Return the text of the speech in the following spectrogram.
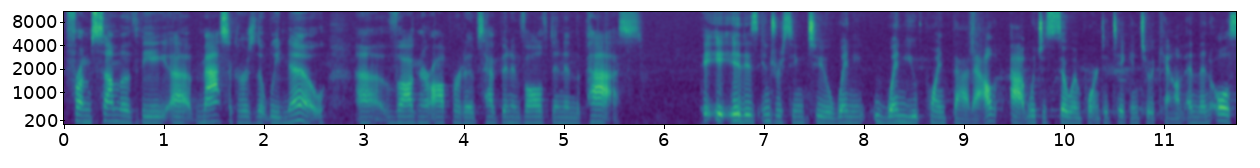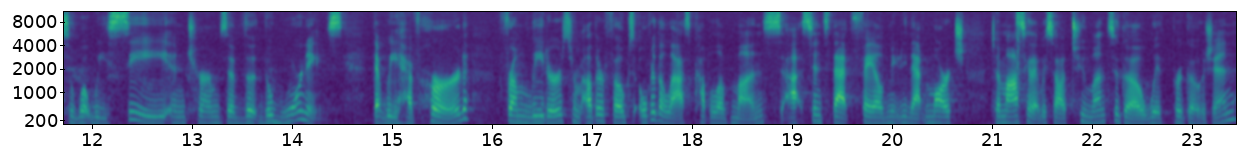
from some of the uh, massacres that we know uh, Wagner operatives have been involved in in the past. it is interesting too when you, when you point that out, uh, which is so important to take into account, and then also what we see in terms of the, the warnings that we have heard from leaders, from other folks over the last couple of months uh, since that failed mutiny, that march to Moscow that we saw two months ago with Prigozhin,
